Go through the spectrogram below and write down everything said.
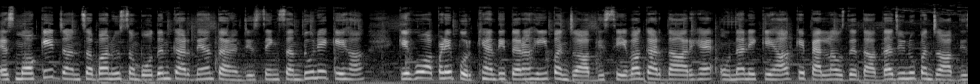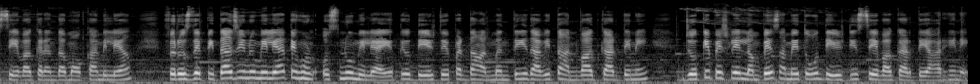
ਇਸ ਮੌਕੇ ਜਨ ਸਭਾ ਨੂੰ ਸੰਬੋਧਨ ਕਰਦਿਆਂ ਤਰਨਜੀਤ ਸਿੰਘ ਸੰਧੂ ਨੇ ਕਿਹਾ ਕਿ ਉਹ ਆਪਣੇ ਪੁਰਖਿਆਂ ਦੀ ਤਰ੍ਹਾਂ ਹੀ ਪੰਜਾਬ ਦੀ ਸੇਵਾ ਕਰਦਾ ਆ ਰਿਹਾ ਹੈ। ਉਹਨਾਂ ਨੇ ਕਿਹਾ ਕਿ ਪਹਿਲਾਂ ਉਸਦੇ ਦਾਦਾ ਜੀ ਨੂੰ ਪੰਜਾਬ ਦੀ ਸੇਵਾ ਕਰਨ ਦਾ ਮੌਕਾ ਮਿਲਿਆ, ਫਿਰ ਉਸਦੇ ਪਿਤਾ ਜੀ ਨੂੰ ਮਿਲਿਆ ਤੇ ਹੁਣ ਉਸ ਨੂੰ ਮਿਲਿਆ ਹੈ ਤੇ ਉਹ ਦੇਸ਼ ਦੇ ਪ੍ਰਧਾਨ ਮੰਤਰੀ ਦਾ ਵੀ ਧੰਨਵਾਦ ਕਰਦੇ ਨੇ, ਜੋ ਕਿ ਪਿਛਲੇ ਲੰਬੇ ਸਮੇਂ ਤੋਂ ਦੇਸ਼ ਦੀ ਸੇਵਾ ਕਰਦੇ ਆ ਰਹੇ ਨੇ।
